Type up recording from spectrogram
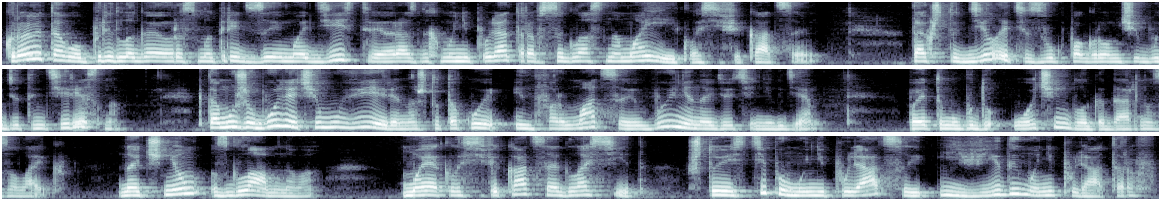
Кроме того, предлагаю рассмотреть взаимодействие разных манипуляторов согласно моей классификации. Так что делайте звук погромче, будет интересно – к тому же более чем уверена, что такой информации вы не найдете нигде. Поэтому буду очень благодарна за лайк. Начнем с главного. Моя классификация гласит, что есть типы манипуляций и виды манипуляторов.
